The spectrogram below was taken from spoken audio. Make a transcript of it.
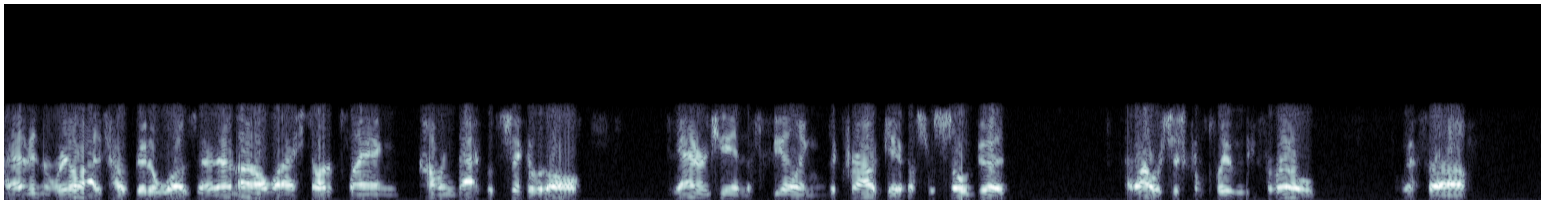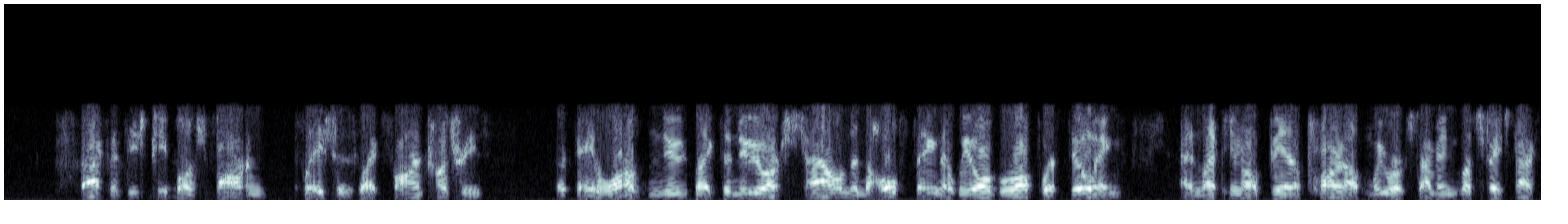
I didn't realize how good it was. And then uh, when I started playing, coming back with Sick of It All, the energy and the feeling the crowd gave us was so good, and I was just completely thrilled with uh, the fact that these people in foreign places, like foreign countries, that they love new, like the New York sound and the whole thing that we all grew up with doing, and like you know being a part of. We were, I mean, let's face facts,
